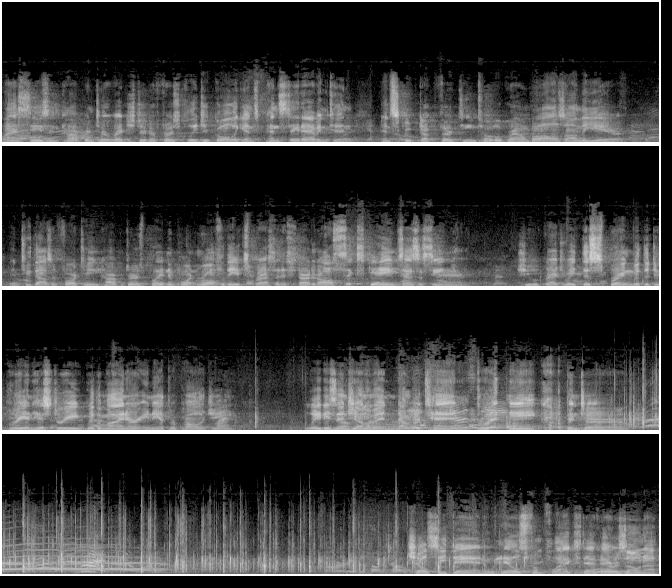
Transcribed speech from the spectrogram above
Last season, Carpenter registered her first collegiate goal against Penn State Abington and scooped up 13 total ground balls on the year. In 2014, Carpenter has played an important role for the Express and has started all six games as a senior. She will graduate this spring with a degree in history with a minor in anthropology. Ladies and gentlemen, number 10, Brittany Carpenter. Chelsea Dann, who hails from Flagstaff, Arizona,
